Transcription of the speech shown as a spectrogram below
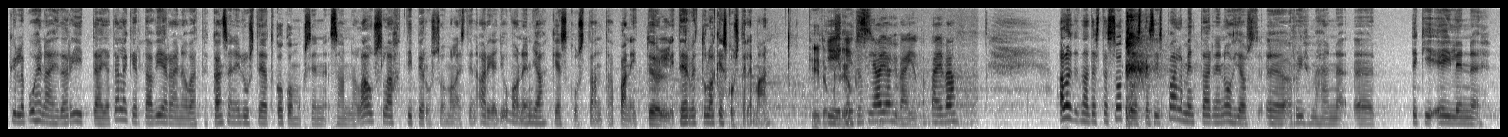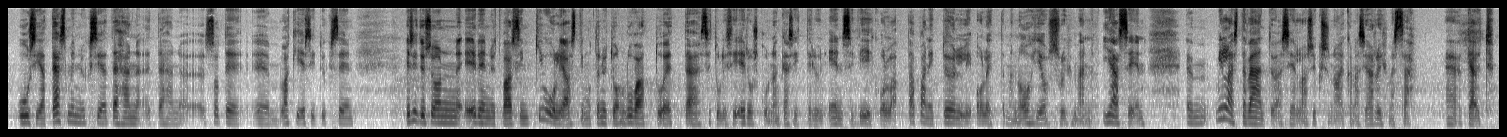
Kyllä puheenaiheita riittää ja tällä kertaa vieraina ovat kansanedustajat kokoomuksen Sanna Lauslahti, perussuomalaisten Arja Juvonen ja keskustan Tapani Tölli. Tervetuloa keskustelemaan. Kiitoksia. Kiitoksia ja hyvää iltapäivää. Aloitetaan tästä soteesta. Siis parlamentaarinen ohjausryhmähän teki eilen uusia täsmennyksiä tähän, tähän sote-lakiesitykseen. Esitys on edennyt varsin kivuliaasti, mutta nyt on luvattu, että se tulisi eduskunnan käsittelyyn ensi viikolla. Tapani Tölli, olet tämän ohjausryhmän jäsen. Millaista vääntöä siellä on syksyn aikana siellä ryhmässä käyty?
